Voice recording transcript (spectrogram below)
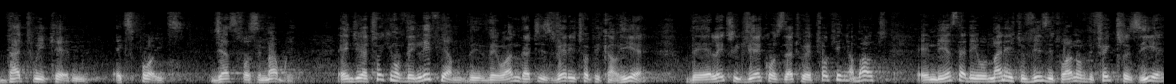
that we can exploit just for Zimbabwe. And you are talking of the lithium, the, the one that is very topical here, the electric vehicles that we're talking about. And yesterday we managed to visit one of the factories here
